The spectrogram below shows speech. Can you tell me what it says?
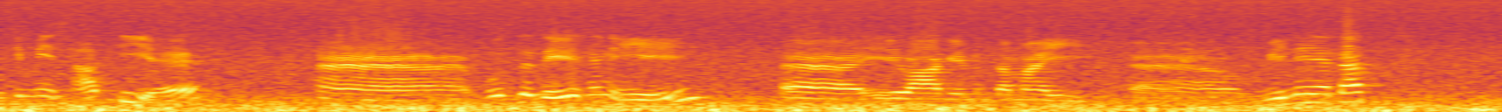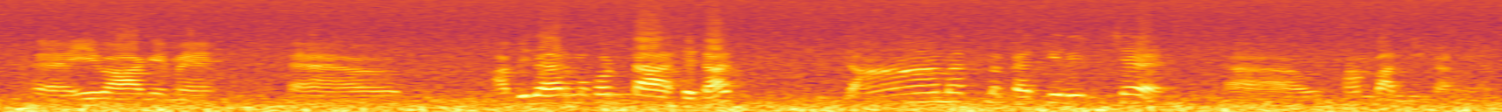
ඉතින් මේ සතිය බුද්ධ දේශනේ ඒ වගේම තමයි විනයටත් ඒ වගේම අභිධර්ම කොටසටත් තාමත්ම පැතිරිච්ච සම්බන්ධීකරණයක්.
